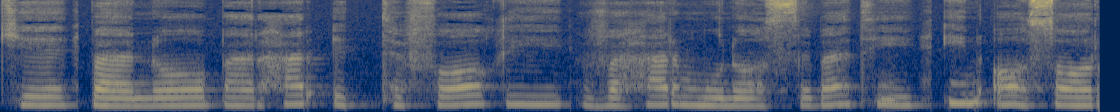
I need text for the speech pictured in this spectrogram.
که بنا بر هر اتفاقی و هر مناسبتی این آثار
